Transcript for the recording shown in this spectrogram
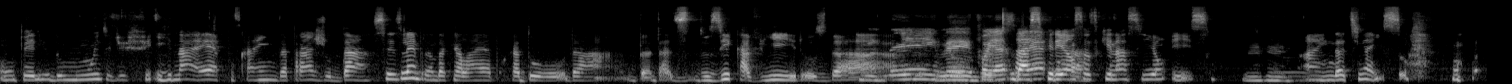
um período muito difícil. E na época, ainda para ajudar, vocês lembram daquela época do, da, da, das, do Zika vírus, da, lembro, Foi essa das época. crianças que nasciam? Isso. Uhum. Ainda tinha isso.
